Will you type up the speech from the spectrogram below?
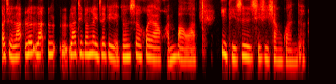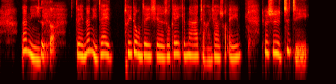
而且垃垃垃垃圾分类这个也跟社会啊、环保啊议题是息息相关的。那你是的，对，那你在推动这一些的时候，可以跟大家讲一下，说，哎，就是自己。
